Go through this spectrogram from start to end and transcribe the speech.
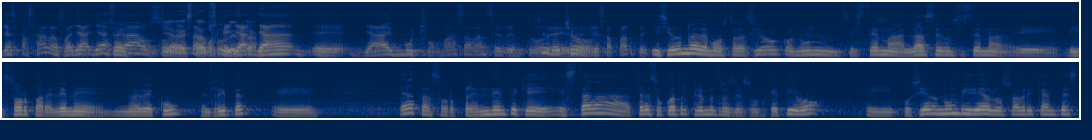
ya es pasada, o sea, ya, ya Sí. está obsoleta, está porque ya, obsoleta. ya, eh, ya hay mucho más avance dentro Sí, de, de hecho, esa parte. hicieron una demostración con un sistema láser, un sistema eh, visor para el M9Q, el Reaper. eh, era tan sorprendente que estaba a 3 o 4 kilómetros de su objetivo y pusieron un video los fabricantes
